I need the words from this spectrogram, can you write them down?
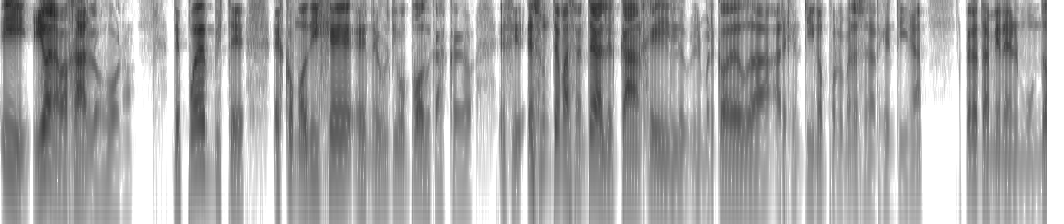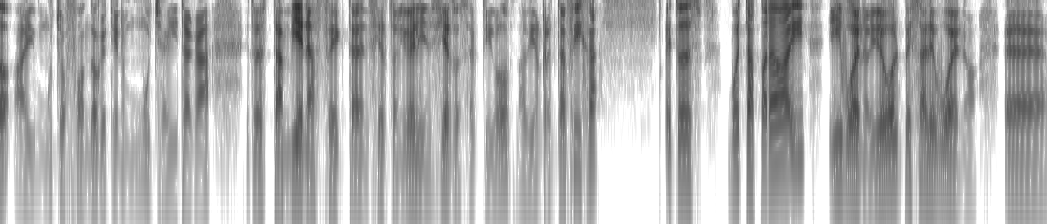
y iban a bajar los bonos. Después, viste, es como dije en el último podcast, creo. Es decir, es un tema central el canje y el mercado de deuda argentino, por lo menos en Argentina, pero también en el mundo. Hay muchos fondos que tienen mucha guita acá. Entonces también afecta en cierto nivel y en ciertos activos, más bien renta fija. Entonces, vos estás parado ahí y bueno, y de golpe sale bueno. Eh,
